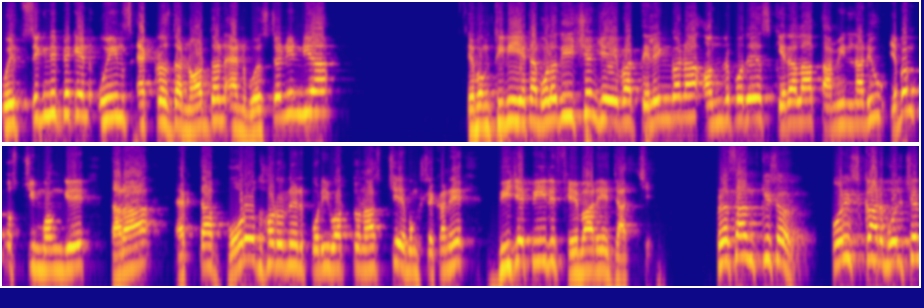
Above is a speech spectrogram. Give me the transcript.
with significant wins across the northern and western India. এবং তিনি এটা বলে দিয়েছেন যে এবার তেলেঙ্গানা অন্ধ্রপ্রদেশ কেরালা তামিলনাড়ু এবং পশ্চিমবঙ্গে তারা একটা বড় ধরনের পরিবর্তন আসছে এবং সেখানে বিজেপির ফেভারে যাচ্ছে প্রশান্ত কিশোর পরিষ্কার বলছেন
